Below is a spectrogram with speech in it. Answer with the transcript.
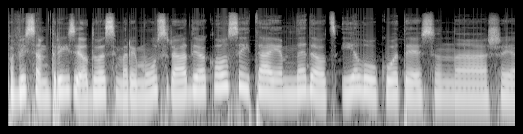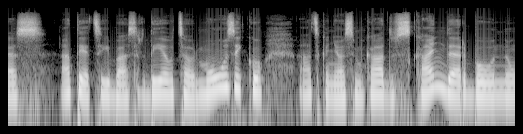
Pavisam drīz jau dosim arī mūsu radioklausītājiem nedaudz ielūkoties un šajās attiecībās ar Dievu caur mūziku. Atskaņosim kādu skaņdarbu no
